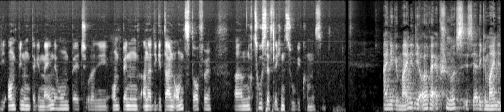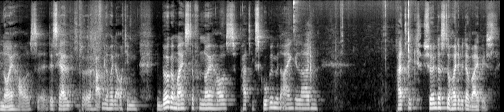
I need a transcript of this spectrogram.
die Anbindung der Gemeinde-Homepage oder die Anbindung einer digitalen Amtstafel ähm, noch zusätzlich hinzugekommen sind. Eine Gemeinde, die eure App schon nutzt, ist ja die Gemeinde Neuhaus. Deshalb äh, haben wir heute auch den, den Bürgermeister von Neuhaus, Patrick Skubel, mit eingeladen. Patrick, schön, dass du heute mit dabei bist.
